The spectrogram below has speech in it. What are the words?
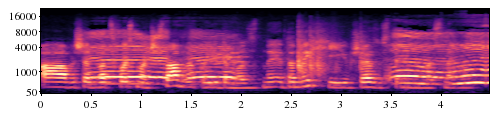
А вже 28 числа ми поїдемо з до них і вже зустрінемося з ними.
